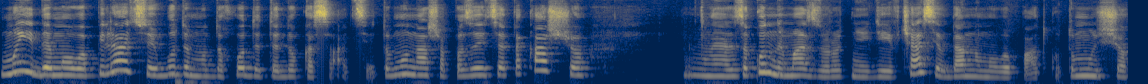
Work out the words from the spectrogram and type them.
Ми йдемо в апеляцію і будемо доходити до касації. Тому наша позиція така, що закон не має зворотньої дії в часі в даному випадку. Тому що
